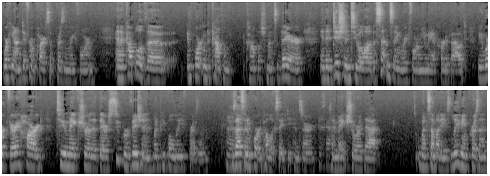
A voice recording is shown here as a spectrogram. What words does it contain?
working on different parts of prison reform. And a couple of the important accomplishments there, in addition to a lot of the sentencing reform you may have heard about. We work very hard to make sure that there's supervision when people leave prison, because that's an important public safety concern, exactly. to make sure that when somebody is leaving prison,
